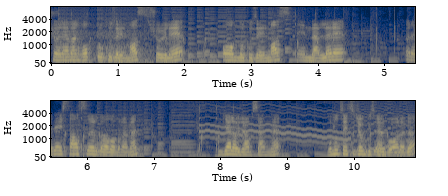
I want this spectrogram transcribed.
Şöyle hemen hop 9 elmas. Şöyle 19 elmas. Enderlere. Şöyle destansları da alalım hemen. Gel hocam senle. Bunun sesi çok güzel bu arada.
